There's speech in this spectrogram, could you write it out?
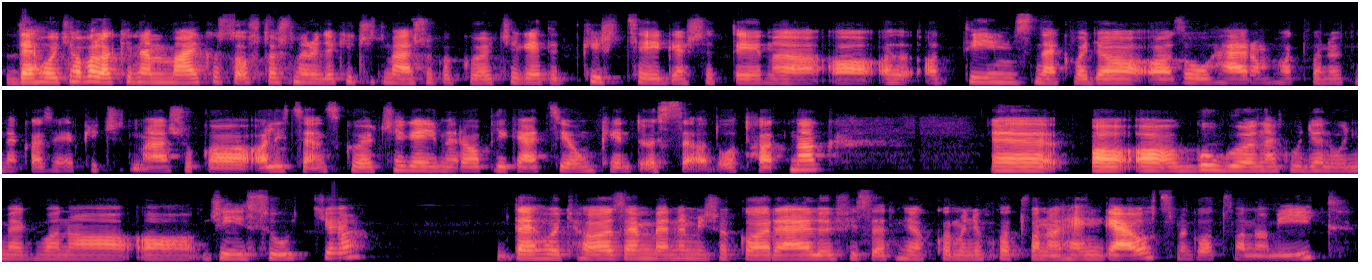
De hogyha valaki nem Microsoftos, mert ugye kicsit mások a költségek, egy kis cég esetén a, a, a Teamsnek vagy az O365-nek azért kicsit mások a, a licenc költségei, mert applikációnként összeadódhatnak. A, a Google-nek ugyanúgy megvan a, a G Suite-ja, de hogyha az ember nem is akar rá előfizetni, akkor mondjuk ott van a Hangouts, meg ott van a Meet,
